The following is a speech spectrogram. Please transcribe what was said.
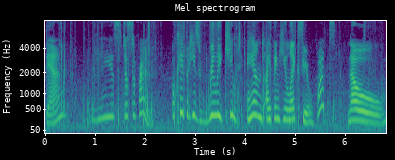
Dan? He's just a friend. Okay, but he's really cute, and I think he likes you. What? No,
